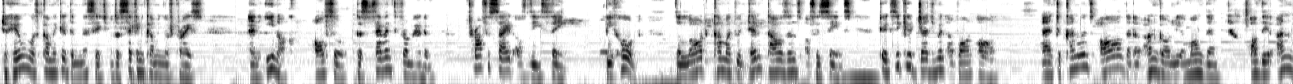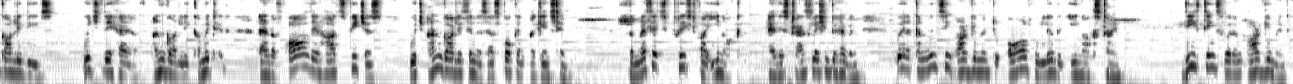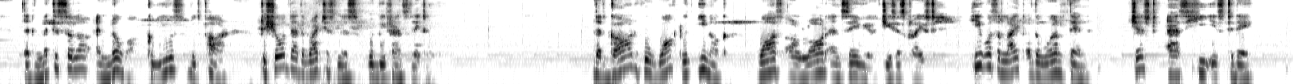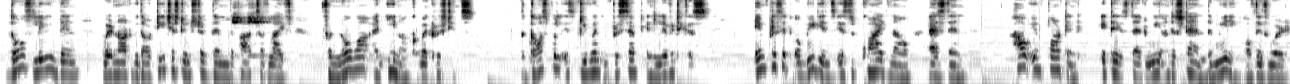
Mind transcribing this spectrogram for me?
To him was committed the message of the second coming of Christ, and Enoch, also the seventh from Adam, prophesied of these, saying, Behold, the Lord cometh with ten thousands of his saints to execute judgment upon all and to convince all that are ungodly among them of their ungodly deeds which they have ungodly committed, and of all their hard speeches which ungodly sinners have spoken against him. The message preached by Enoch and his translation to heaven were a convincing argument to all who lived in Enoch's time. These things were an argument that Methuselah and Noah could use with power to show that the righteousness would be translated that God who walked with Enoch was our Lord and Savior, Jesus Christ. He was the light of the world then, just as He is today. Those living then were not without teachers to instruct them in the paths of life, for Noah and Enoch were Christians. The gospel is given in precept in Leviticus. Implicit obedience is required now as then. How important it is that we understand the meaning of this word.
